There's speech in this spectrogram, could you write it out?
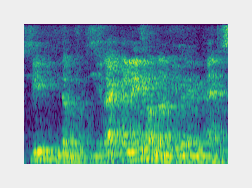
सी डब्ल्यू ये राइट कर लेंगे और लर्न भी करेंगे. थैंक्स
